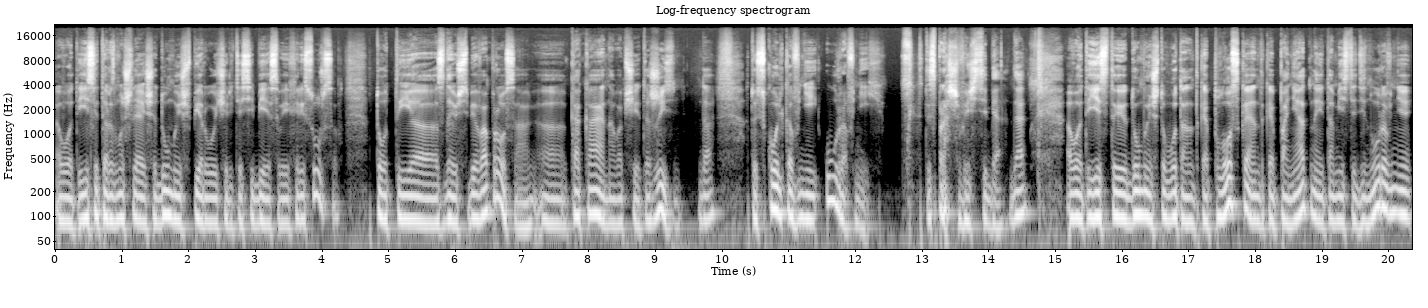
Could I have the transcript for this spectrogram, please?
вот. И если ты размышляешь и думаешь в первую очередь о себе и своих ресурсах, то ты э, задаешь себе вопрос, а э, какая она вообще эта жизнь, да? То есть сколько в ней уровней, ты спрашиваешь себя, да, вот, и если ты думаешь, что вот она такая плоская, она такая понятная, и там есть один уровень,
